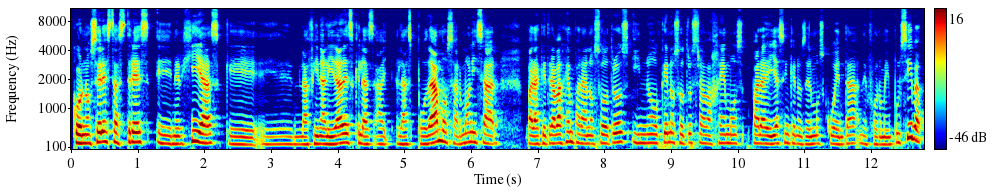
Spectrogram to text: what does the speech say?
conocer estas tres eh, energías que eh, la finalidad es que las, las podamos armonizar para que trabajen para nosotros y no que nosotros trabajemos para ellas sin que nos demos cuenta de forma impulsiva.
